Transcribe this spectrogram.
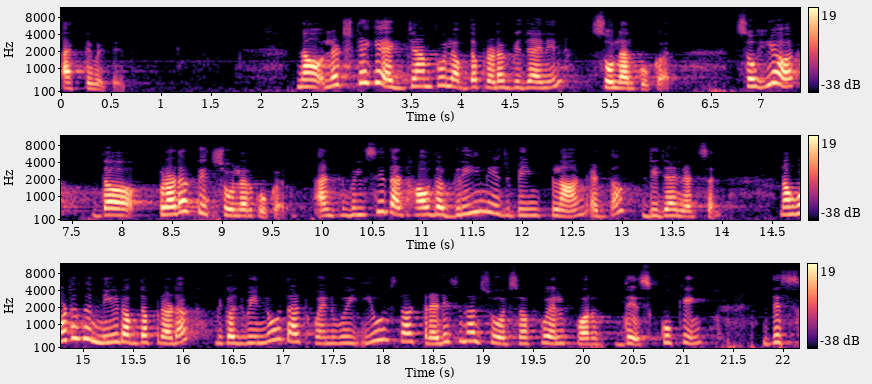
activities. Now let us take an example of the product design in solar cooker. So here the product is solar cooker and we will see that how the green is being planned at the design itself. Now what is the need of the product? Because we know that when we use the traditional source of fuel for this cooking, this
